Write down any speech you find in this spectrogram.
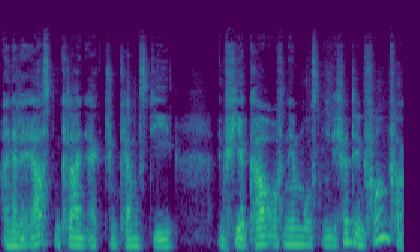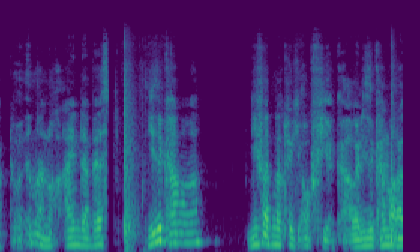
Einer der ersten kleinen Actioncams, die in 4K aufnehmen mussten. Ich finde den Formfaktor immer noch einen der besten. Diese Kamera liefert natürlich auch 4K, aber diese Kamera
